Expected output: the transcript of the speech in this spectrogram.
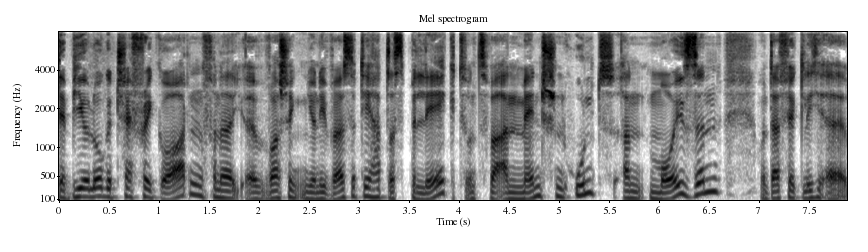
Der Biologe Jeffrey Gordon von der äh, Washington University hat das belegt, und zwar an Menschen und an Mäusen. Und dafür, äh,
